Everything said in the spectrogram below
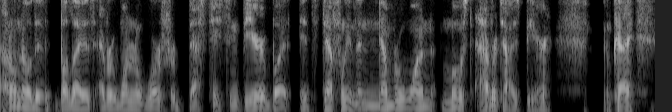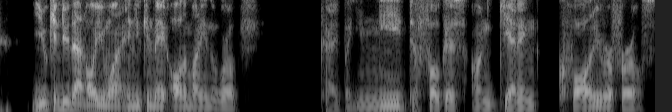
I don't know that Bud Light has ever won an award for best tasting beer, but it's definitely the number one most advertised beer. Okay. You can do that all you want and you can make all the money in the world. Okay. But you need to focus on getting quality referrals,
